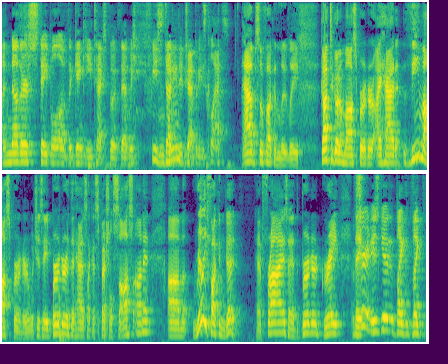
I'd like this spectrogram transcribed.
Another staple of the Genki textbook that we we Mm-hmm. studied in Japanese class. Absolutely. Got to go to Moss Burger. I had the Moss Burger, which is a burger that has like a special sauce on it. Um, really fucking good. Had fries. I had the burger. Great. I'm They- sure it is good. Like like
